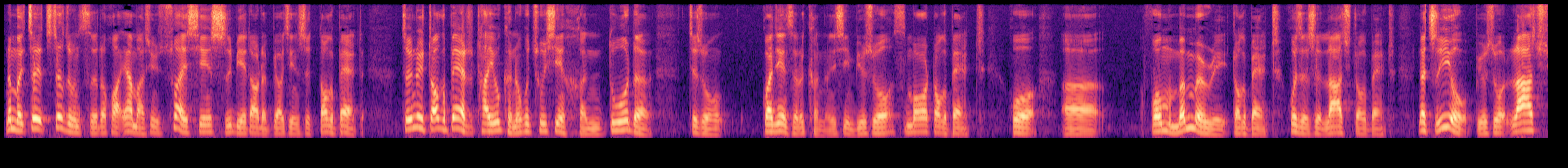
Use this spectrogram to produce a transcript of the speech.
那么这这种词的话，亚马逊率先识别到的标签是 dog bed，针对 dog bed 它有可能会出现很多的这种。关键词的可能性，比如说 small dog bed 或呃 form memory dog bed，或者是 large dog bed。那只有比如说 large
